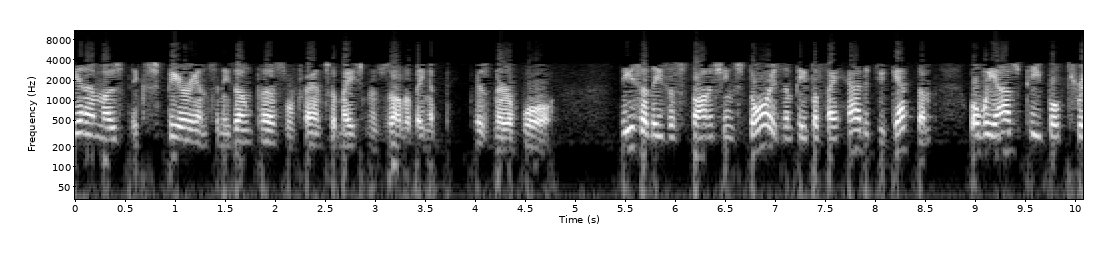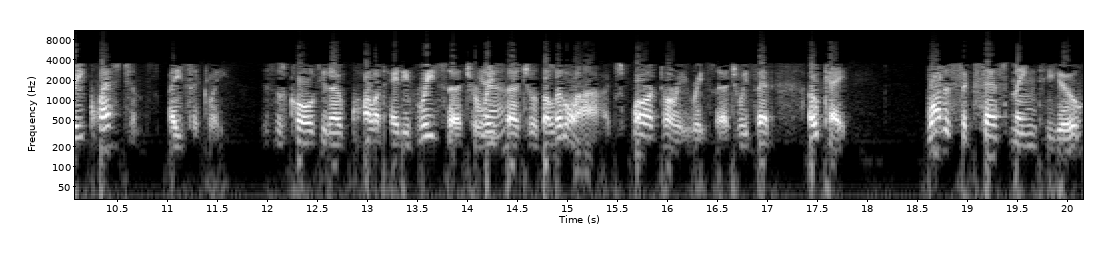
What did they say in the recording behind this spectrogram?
innermost experience and his own personal transformation as a result of being a prisoner of war. These are these astonishing stories, and people say, "How did you get them?" Well, we ask people three questions, basically. This is called, you know, qualitative research or Yeah. research with a little r, exploratory research. We said, okay, what does success mean to you?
